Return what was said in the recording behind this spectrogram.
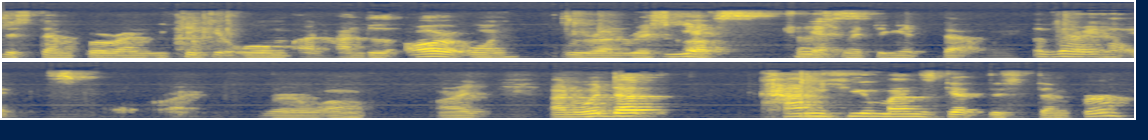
distemper and we take it home and handle our own, we run risk Yes, of yes, transmitting it that way. a very high risk. All right, very well. All right, and with that, can humans get distemper?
